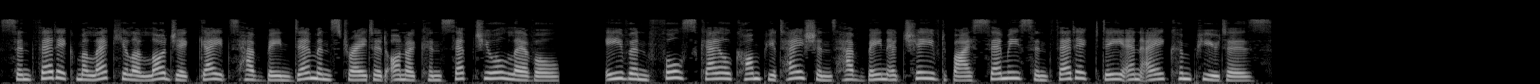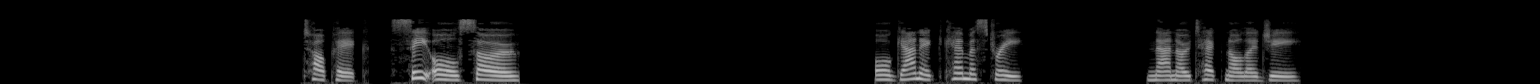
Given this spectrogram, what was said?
Synthetic molecular logic gates have been demonstrated on a conceptual level. Even full-scale computations have been achieved by semi-synthetic DNA computers. Topic. See also Organic chemistry Nanotechnology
